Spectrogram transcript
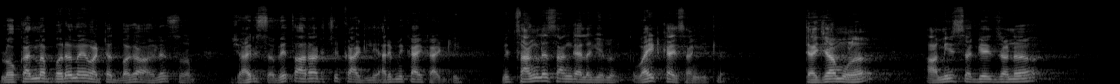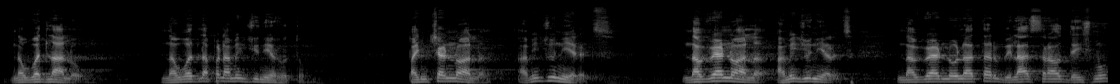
लोकांना बरं नाही वाटत. बघा अरे सब जाहीर सभेत आर आरची काढली. अरे मी काय काढली? मी चांगलं सांगायला गेलो. वाईट काय सांगितलं? त्याच्यामुळं आम्ही सगळेजणं नव्वदला आलो. नव्वदला पण आम्ही ज्युनियर होतो. पंच्याण्णव आलं आम्ही ज्युनियरच नव्याण्णव आलं आम्ही ज्युनियरच नव्याण्णवला तर विलासराव देशमुख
